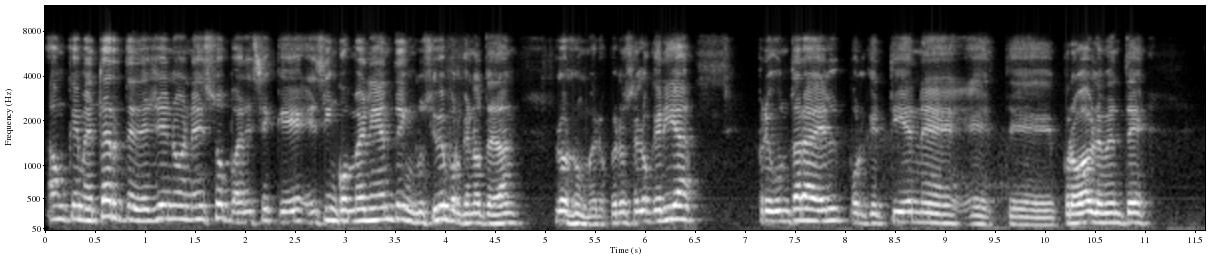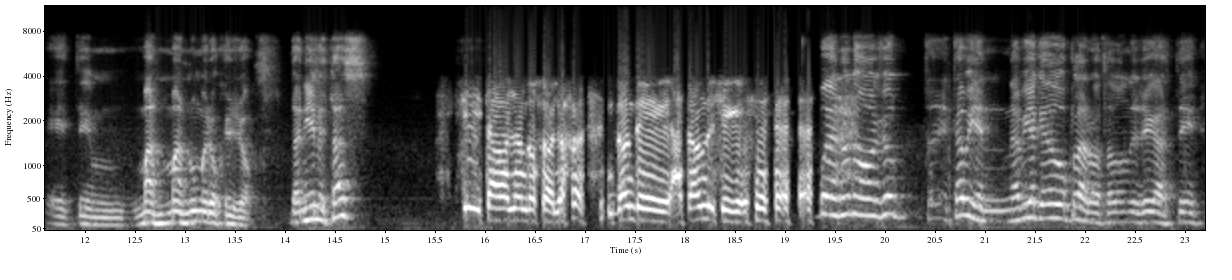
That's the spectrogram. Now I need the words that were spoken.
aunque meterte de lleno en eso parece que es inconveniente, inclusive porque no te dan los números. Pero se lo quería preguntar a él porque tiene este, probablemente este, más, más números que yo. Daniel, ¿estás? Sí, estaba hablando solo. ¿Dónde, ¿Hasta dónde llegué? bueno, no, yo está bien, me había quedado claro hasta dónde llegaste.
